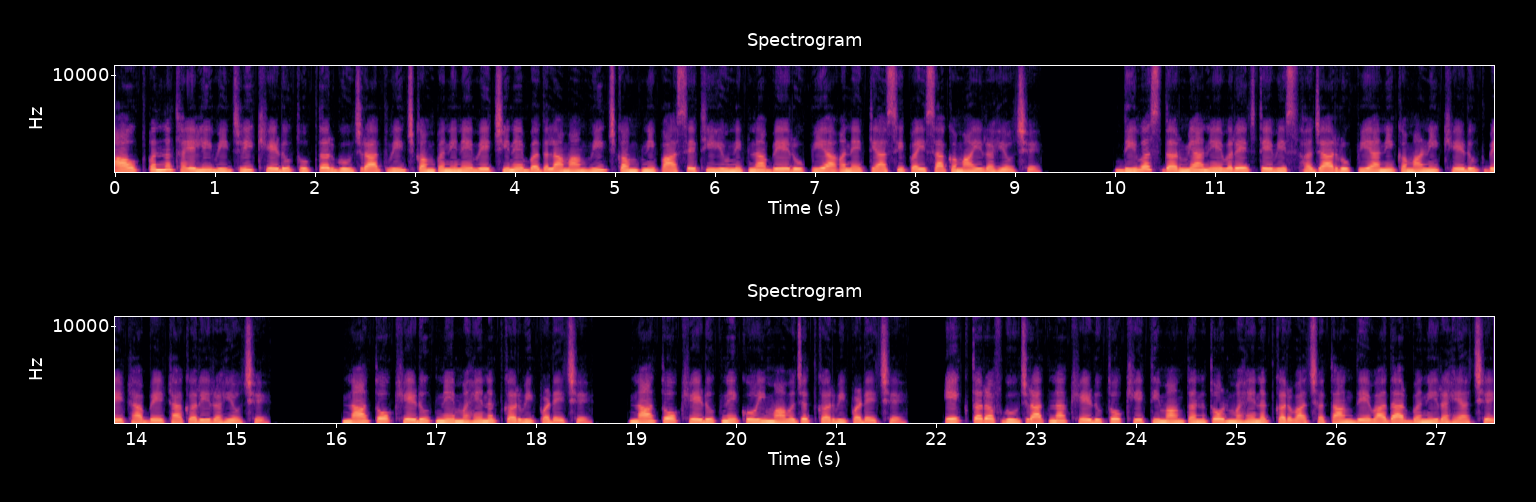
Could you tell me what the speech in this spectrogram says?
આ ઉત્પન્ન થયેલી વીજળી ખેડૂત ઉત્તર ગુજરાત વીજ કંપનીને વેચીને બદલામાં વીજ કંપની પાસેથી યુનિટના બે રૂપિયા અને ત્યાસી પૈસા કમાઈ રહ્યો છે. દિવસ દરમિયાન એવરેજ ત્રેવીસ હજાર રૂપિયાની કમાણી ખેડૂત બેઠા બેઠા કરી રહ્યો છે. ના તો ખેડૂતને મહેનત કરવી પડે છે. ના તો ખેડૂતને કોઈ માવજત કરવી પડે છે. એક તરફ ગુજરાતના ખેડૂતો ખેતીમાં તનતોડ મહેનત કરવા છતાં દેવાદાર બની રહ્યા છે.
